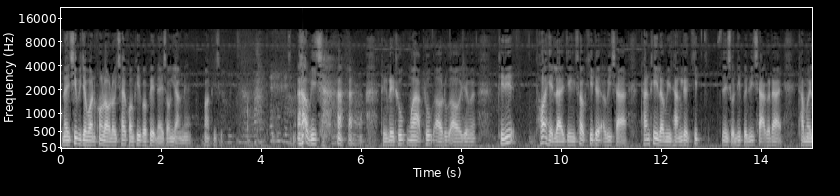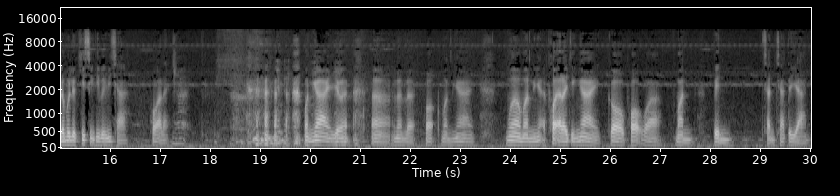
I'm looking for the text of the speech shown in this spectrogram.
ในชีวิตประจำวันของเราเราใช้ความคิดประเภทไหนสองอย่างเนี่ย มากที่สุดอวิชา ถึงได้ทุกข์มากทุกข์เอาทุกข์เอาใช่ไหมทีนี้เพราะเหตุไรจึงชอบคิดด้วยอวิชชา ทั้งที่เรามีทางเลือกคิด ในส่วนที่เป็นวิชาก็ได้ทำไมเราไม่เลือกคิดสิ่งที่เป็นวิชา เพราะอะไรง่ายมันง่ายใช่ไหมอ่านั่นแหละ เพราะมันง่าย เมื่อมันง่ายเพราะอะไรจึงง่าย ก็เพราะว่ามันเป็นสัญชาตญาณ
